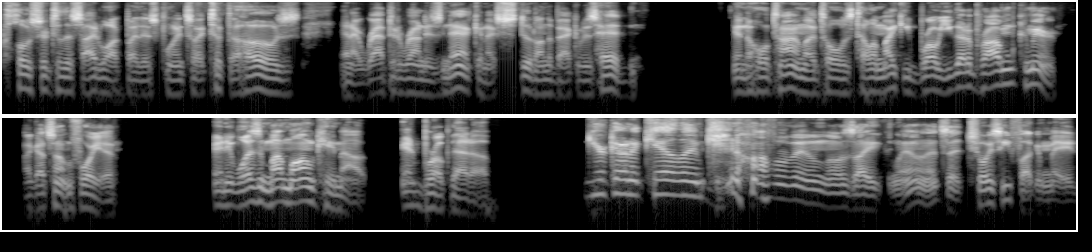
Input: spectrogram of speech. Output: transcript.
closer to the sidewalk by this point. So I took the hose and I wrapped it around his neck and I stood on the back of his head and the whole time I told was telling Mikey, bro, you got a problem? Come here. I got something for you. And it wasn't my mom came out and broke that up. You're gonna kill him. Get off of him. I was like, well, that's a choice he fucking made.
